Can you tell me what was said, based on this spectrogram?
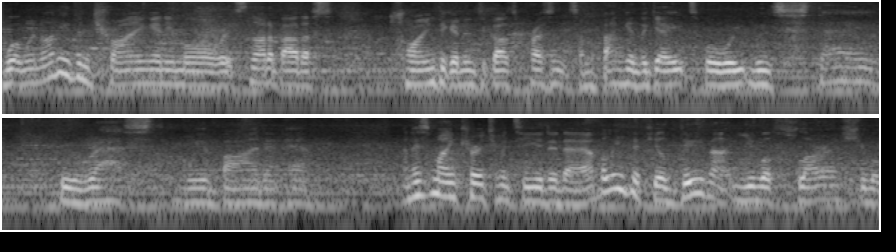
where we're not even trying anymore. It's not about us trying to get into God's presence and banging the gates, where we, we stay, we rest, we abide in Him. And this is my encouragement to you today. I believe if you'll do that, you will flourish, you will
